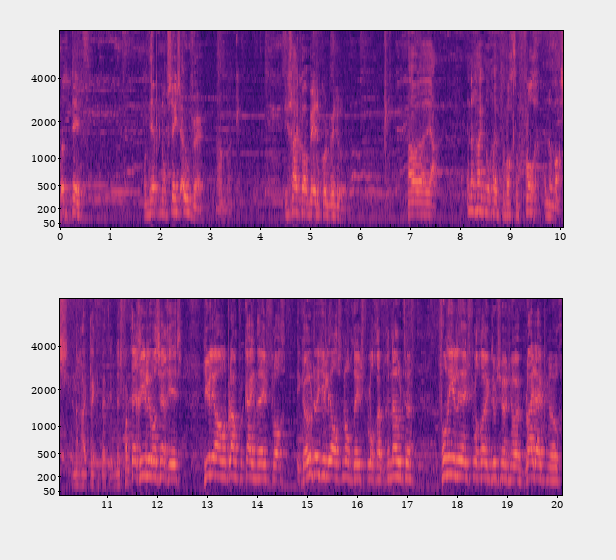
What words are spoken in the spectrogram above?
dat is dit. Want die heb ik nog steeds over, namelijk. Die ga ik wel binnenkort weer doen. Nou uh, ja. En dan ga ik nog even wachten op vlog en een was. En dan ga ik lekker bed in. Dus wat ik tegen jullie wil zeggen is, jullie allemaal bedankt voor het kijken naar deze vlog. Ik hoop dat jullie alsnog deze vlog hebben genoten. Vonden jullie deze vlog leuk? Doe sowieso even blij duimpje omhoog.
